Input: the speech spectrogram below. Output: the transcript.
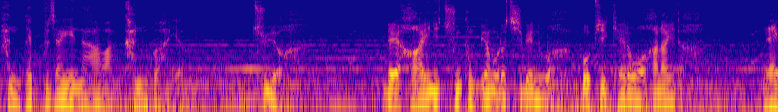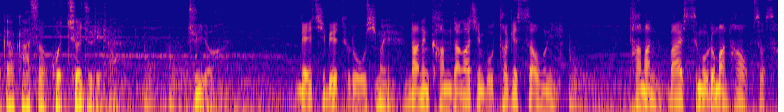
한 백부장이 나와 간구하여 주여 내 하인이 중풍병으로 집에 누워 몹시 괴로워하나이다. 내가 가서 고쳐주리라. 주여 내 집에 들어오심을 나는 감당하지 못하겠사오니 다만 말씀으로만 하옵소서.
